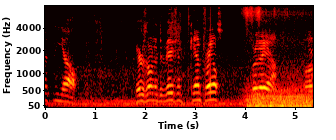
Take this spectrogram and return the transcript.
with the uh, Arizona Division chemtrails. Where they at? Uh,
